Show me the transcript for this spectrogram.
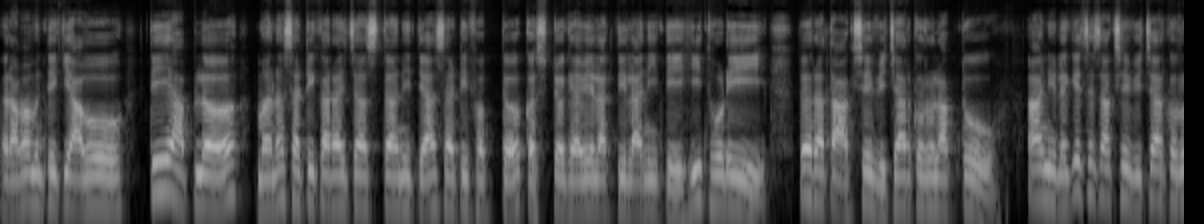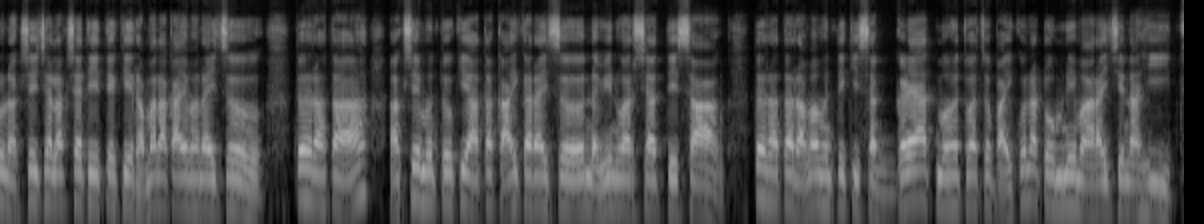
रामा म्हणते की अहो ते आपलं मनासाठी करायचं असतं आणि त्यासाठी फक्त कष्ट घ्यावे लागतील आणि तेही थोडे. तर आता अक्षय विचार करू लागतो. आणि लगेचच अक्षय विचार करून अक्षयच्या लक्षात येते की रमाला काय म्हणायचं? तर आता अक्षय म्हणतो की आता काय करायचं? नवीन वर्षात ते सांग. तर आता रमा म्हणते की सगळ्यात महत्त्वाचं बायकोला टोमणे मारायचे नाहीत.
